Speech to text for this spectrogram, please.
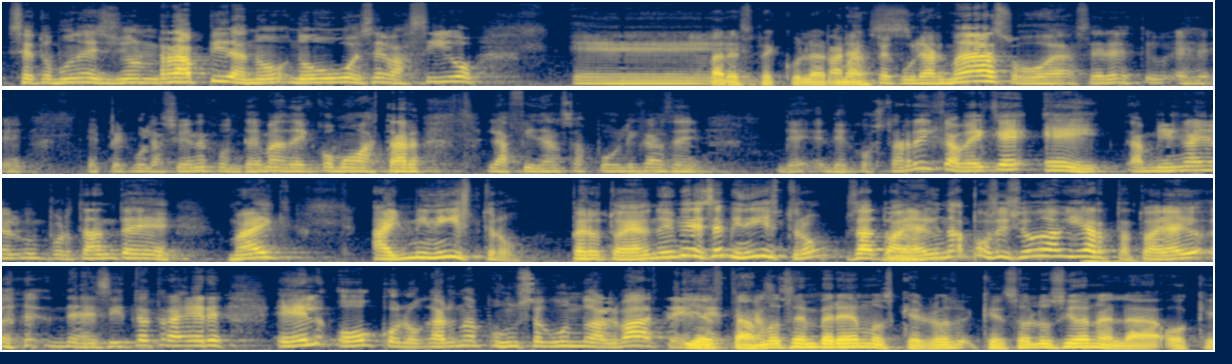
se tomó una decisión rápida, no, no hubo ese vacío. Eh, para especular para más. especular más o hacer este, eh, especulaciones con temas de cómo va a estar las finanzas públicas de, de Costa Rica. Ve que, hey, también hay algo importante, Mike, hay ministro pero todavía no hay viceministro, o sea, todavía hay una posición abierta, todavía necesita traer él o colocar un segundo al bate. Y este estamos en veremos qué, soluciona la o qué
